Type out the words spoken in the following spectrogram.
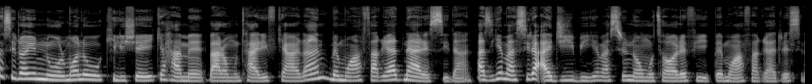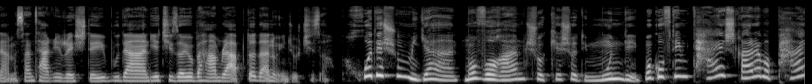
مسیرهای نرمال و کلیشه‌ای که همه برامون تعریف کردن به موفقیت نرسیدن. از یه مسیر عجیبی یه مسیر نامتعارفی به موفقیت رسیدن. مثلا تغییر رشته بودن یه چیزایی رو به هم ربط دادن و اینجور چیزا. خودشون میگن ما واقعا شوکه شدیم موندیم. ما گفتیم تهش قراره با پنج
